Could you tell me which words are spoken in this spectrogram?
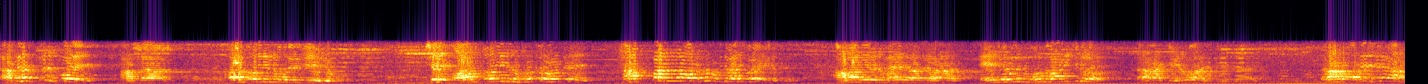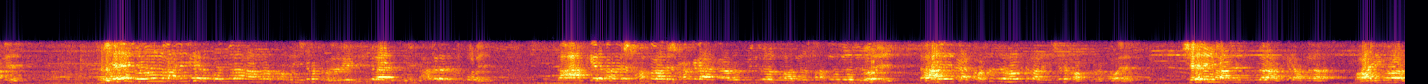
অ্যাসেসমেন্ট করে আমরা অল্প দিনের মধ্যে দিয়ে দেবো। সেই অল্প দিন হতে হতে ছাপ্পান্ন বছর অতিবাহিত হয়ে গেছে। আমাদের ভাইয়েরা যারা, এই জমির মূল বাড়ি ছিল, তারা কেউ আর তারা অদেশে আছে সেই জমির মালিকের পরিবার আমরা সব হিসাব করে রেখেছি প্রায় দুই হাজারের উপরে। তা তাদের সন্তানের সরকার কারও বিরোধ তাদের ছাত্রদের বিরোধী তাহলে এটা কতজন হতে পারে হিসেবে আপনারা করেন সেই মানুষগুলো আজকে আমরা বাড়িঘর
